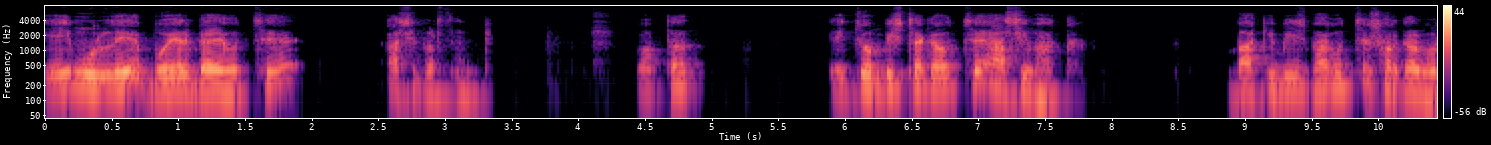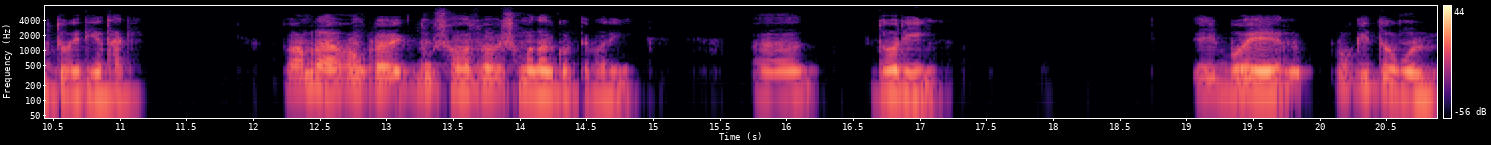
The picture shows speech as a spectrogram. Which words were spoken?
এই মূল্যে বইয়ের ব্যয় হচ্ছে আশি পার্সেন্ট অর্থাৎ এই চব্বিশ টাকা হচ্ছে আশি ভাগ। বাকি বিশ ভাগ হচ্ছে সরকার ভর্তুকি দিয়ে থাকে। তো আমরা অঙ্কটা একদম সহজভাবে সমাধান করতে পারি। ধরি এই বইয়ের প্রকৃত মূল্য।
